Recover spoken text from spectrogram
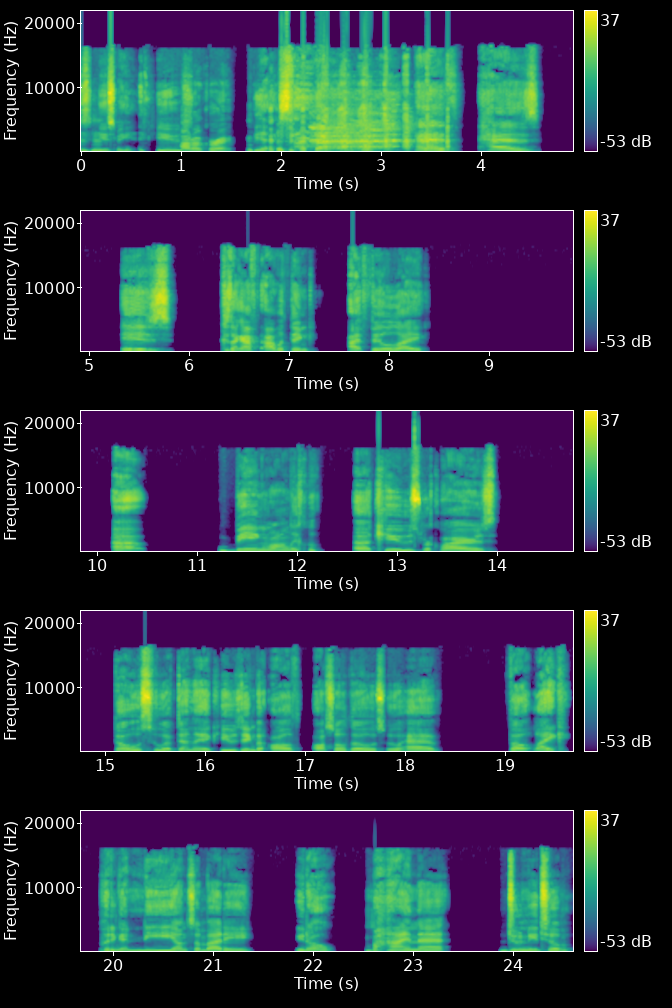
Mhm. excuse me, accused, autocorrect. yes, has has is because like I, I would think I feel like uh being wrongly clu- accused requires those who have done the accusing, but all also those who have felt like putting a knee on somebody, you know, behind that do need to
